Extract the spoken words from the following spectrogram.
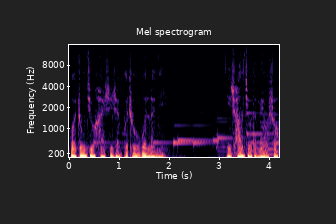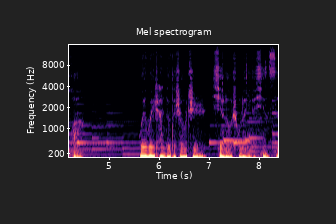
我终究还是忍不住问了你，你长久的没有说话。微微颤抖的手指泄露出了你的心思。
